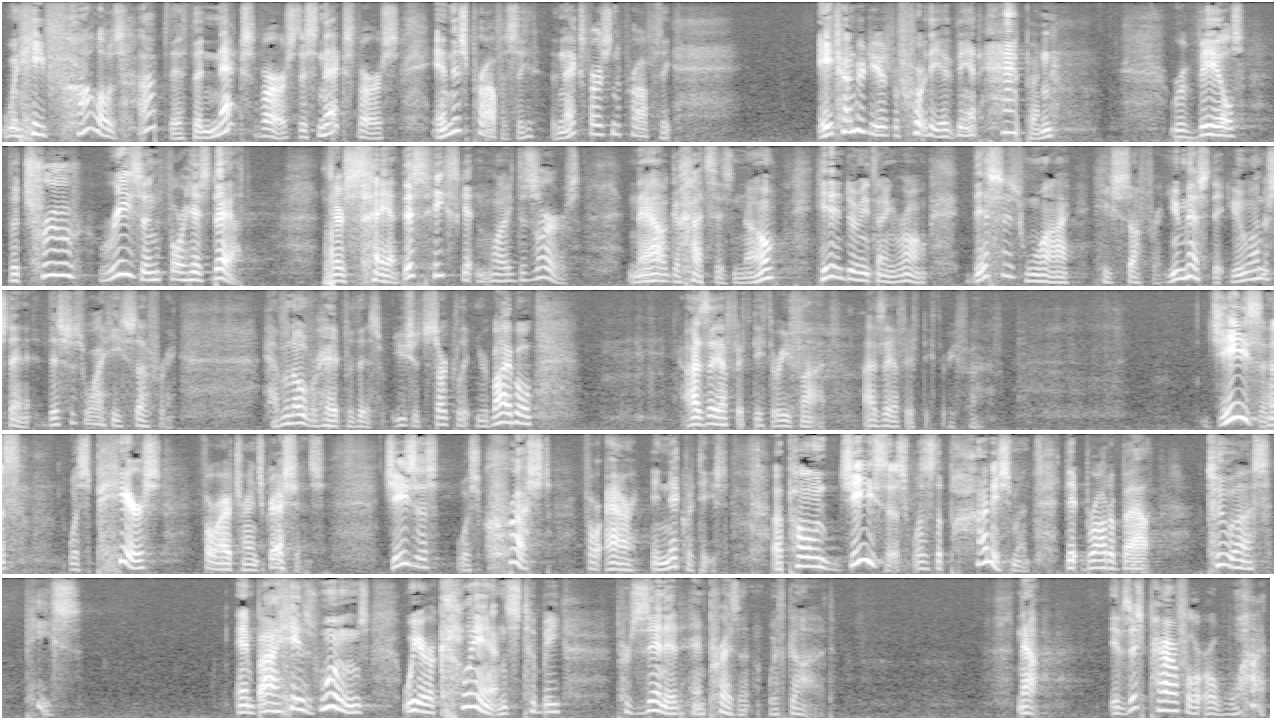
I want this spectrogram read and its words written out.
when he follows up this, the next verse, this next verse in this prophecy, the next verse in the prophecy, 800 years before the event happened, reveals the true reason for his death. They're saying, this he's getting what he deserves. Now God says, no, he didn't do anything wrong. This is why he's suffering. You missed it. You understand it. This is why he's suffering have an overhead for this. You should circle it in your Bible. Isaiah 53 5. Isaiah 53 5. Jesus was pierced for our transgressions. Jesus was crushed for our iniquities. Upon Jesus was the punishment that brought about to us peace. And by his wounds we are cleansed to be presented and present with God. Now, is this powerful or what?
